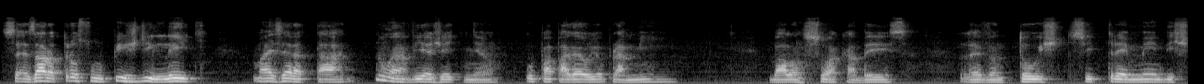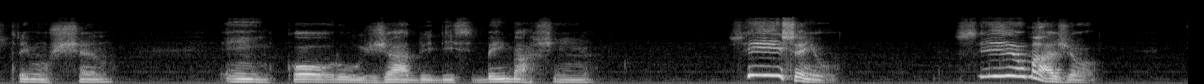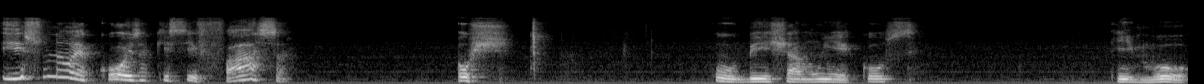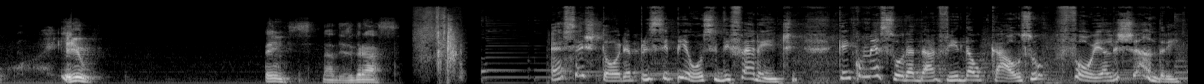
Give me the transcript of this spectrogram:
Cesário trouxe um pis de leite, mas era tarde, não havia jeito não. O papagaio olhou para mim, balançou a cabeça, levantou-se tremendo, estremunchando, encorujado e disse bem baixinho: Sim, senhor. Sim, major. Isso não é coisa que se faça. Oxe. O bicho amunhecou-se e morreu. Pense na desgraça. Essa história principiou-se diferente. Quem começou a dar vida ao caos foi Alexandre.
